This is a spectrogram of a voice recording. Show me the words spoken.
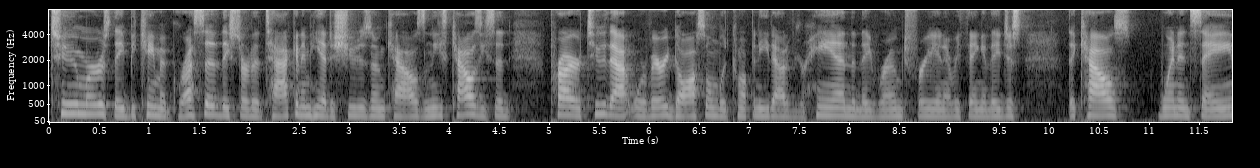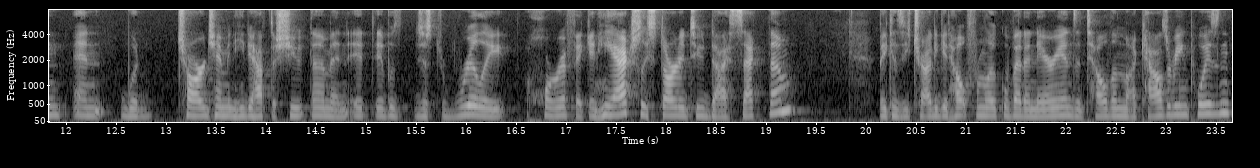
tumors. They became aggressive. They started attacking him. He had to shoot his own cows. And these cows, he said, prior to that were very docile and would come up and eat out of your hand and they roamed free and everything. And they just, the cows went insane and would charge him and he'd have to shoot them. And it, it was just really horrific. And he actually started to dissect them because he tried to get help from local veterinarians and tell them my cows are being poisoned.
